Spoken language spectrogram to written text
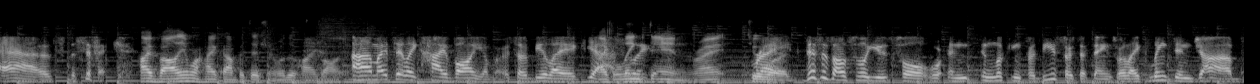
as specific. High volume or high competition? We'll do high volume. Um, I'd say like high volume. So it'd be like, yeah. Like LinkedIn, like, right? Two right. Words. This is also useful in, in looking for these sorts of things where like LinkedIn jobs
